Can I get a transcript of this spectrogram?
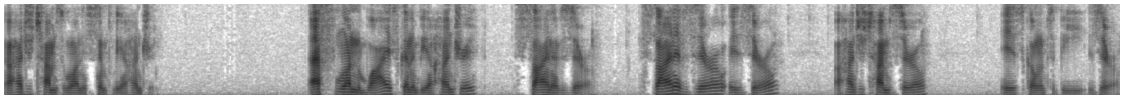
100 times 1 is simply 100. F1y is going to be 100 sine of 0. Sine of 0 is 0. 100 times 0 is going to be 0.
